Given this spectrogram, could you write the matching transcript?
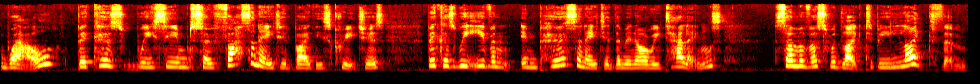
well, because we seemed so fascinated by these creatures, because we even impersonated them in our retellings, some of us would like to be like them.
